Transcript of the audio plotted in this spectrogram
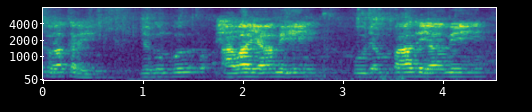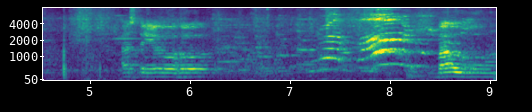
सुरुवात करायची. जगुंब आवायामी पूजं पादयामी हस्तयोः। बाहुः।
